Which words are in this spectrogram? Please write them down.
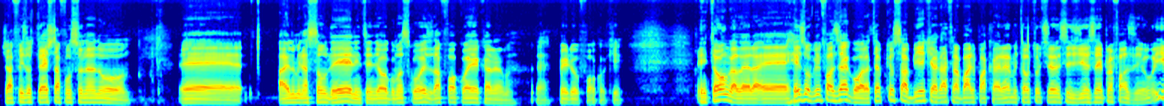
Já fiz o teste, tá funcionando é, a iluminação dele, entendeu? Algumas coisas, dá foco aí, caramba. É, perdeu o foco aqui. Então, galera, é, resolvi fazer agora, até porque eu sabia que ia dar trabalho pra caramba, então eu tô tirando esses dias aí pra fazer. E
